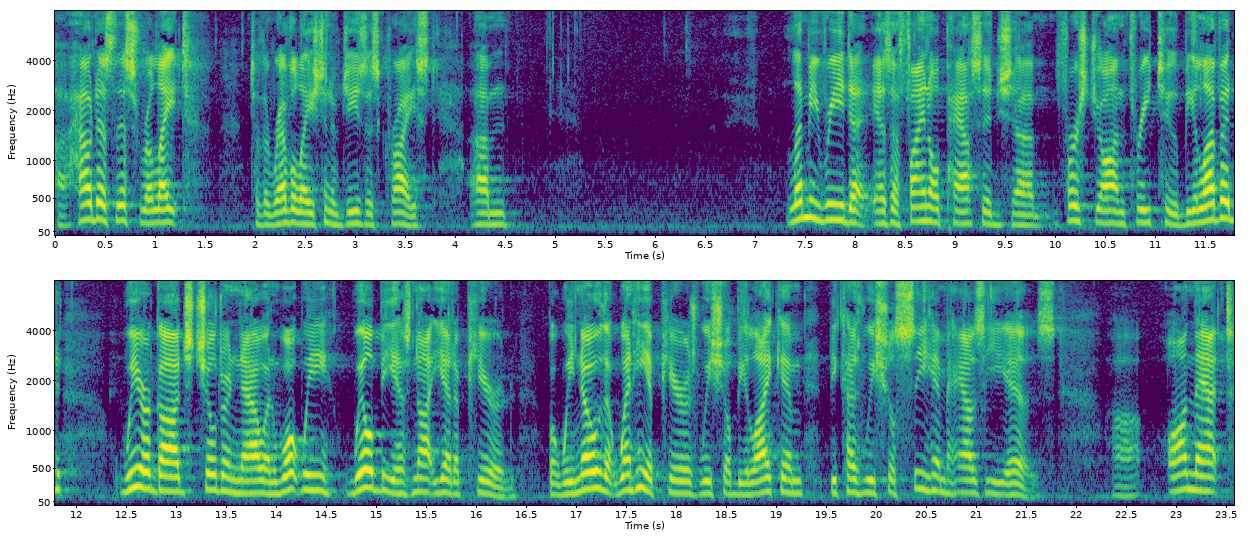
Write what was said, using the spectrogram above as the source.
uh, how does this relate to the revelation of Jesus Christ? Um, let me read uh, as a final passage uh, 1 John 3 2. Beloved, we are God's children now, and what we will be has not yet appeared. But we know that when he appears, we shall be like him because we shall see him as he is. Uh, on that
